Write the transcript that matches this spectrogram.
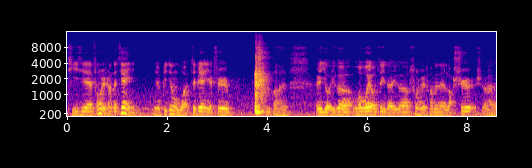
提一些风水上的建议，因为毕竟我这边也是，呃，有一个我我有自己的一个风水方面的老师，呃，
